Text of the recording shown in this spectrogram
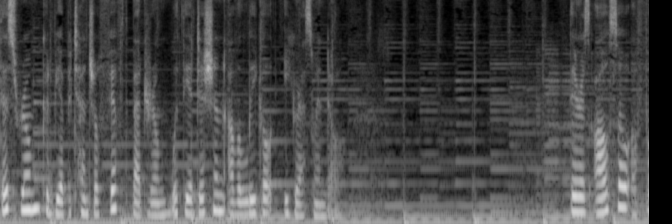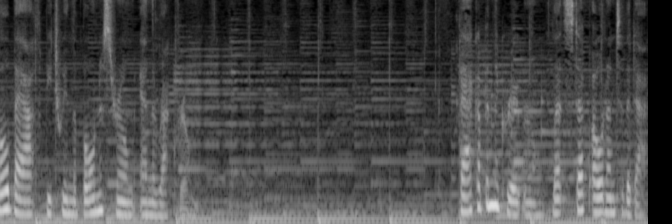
This room could be a potential fifth bedroom with the addition of a legal egress window. There is also a full bath between the bonus room and the rec room. Back up in the great room, let's step out onto the deck.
